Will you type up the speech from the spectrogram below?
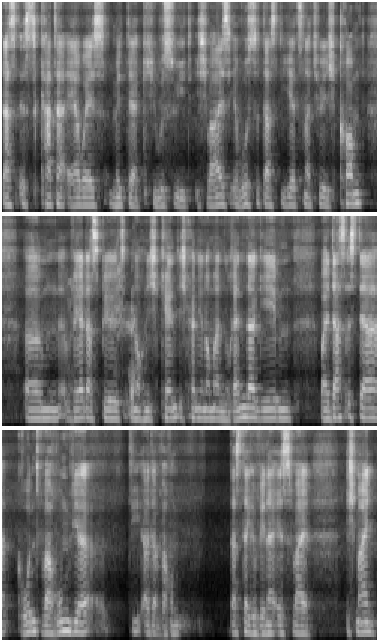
Das ist Qatar Airways mit der Q-Suite. Ich weiß, ihr wusstet, dass die jetzt natürlich kommt. Ähm, wer das Bild noch nicht kennt, ich kann dir noch mal einen Render geben, weil das ist der Grund, warum wir die, oder warum das der Gewinner ist, weil ich meine,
